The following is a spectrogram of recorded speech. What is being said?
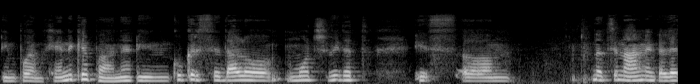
in pojem hendikepa, ne. In kakor se je dalo moč videti iz, nacionalnega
